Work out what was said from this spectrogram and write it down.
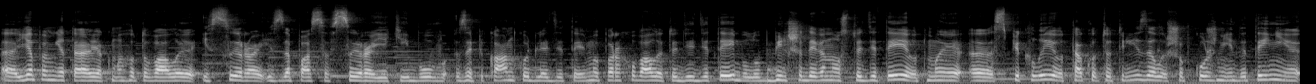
Е, Я пам'ятаю, як ми готували із сира, із запасів сира, який був запіканку для дітей. Ми порахували тоді дітей, було більше 90 дітей. От ми е, спікли, от так от отрізали, щоб кожній дитині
